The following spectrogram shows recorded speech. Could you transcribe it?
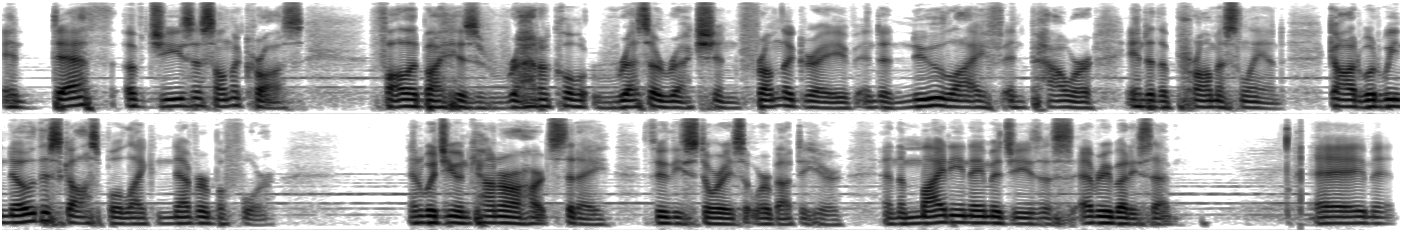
and death of Jesus on the cross followed by his radical resurrection from the grave into new life and power into the promised land. God, would we know this gospel like never before? And would you encounter our hearts today through these stories that we're about to hear? In the mighty name of Jesus, everybody said, Amen.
